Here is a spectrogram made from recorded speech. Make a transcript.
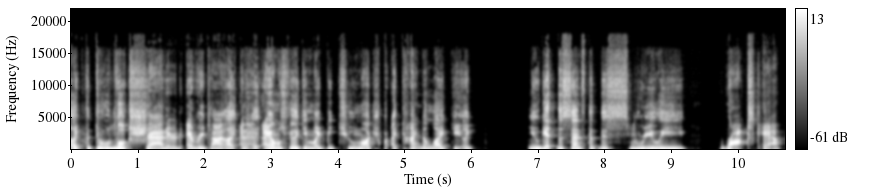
Like the dude looks shattered every time. Like, and I, I almost feel like it might be too much, but I kind of like it. Like, you get the sense that this really rocks Cap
